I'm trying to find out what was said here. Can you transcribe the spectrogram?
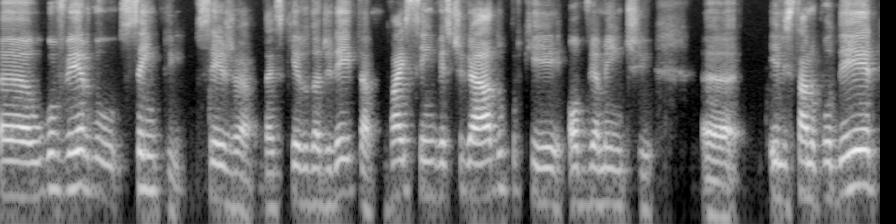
Uh, o governo sempre, seja da esquerda ou da direita, vai ser investigado, porque, obviamente, uh, ele está no poder,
